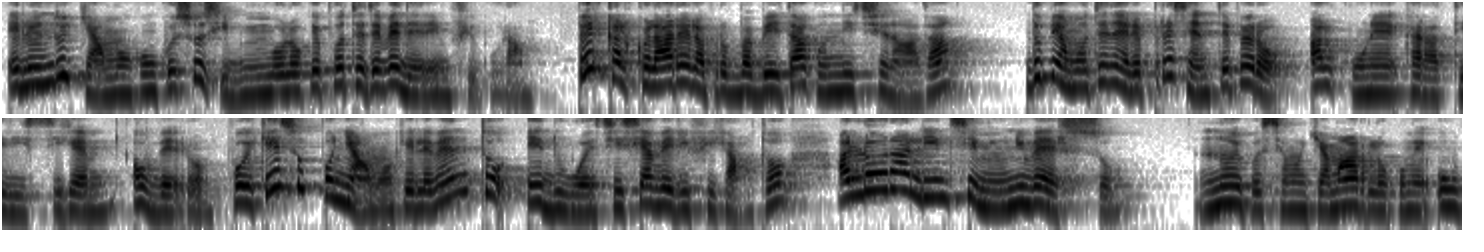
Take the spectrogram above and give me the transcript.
e lo indichiamo con questo simbolo che potete vedere in figura. Per calcolare la probabilità condizionata Dobbiamo tenere presente però alcune caratteristiche, ovvero poiché supponiamo che l'evento E2 si sia verificato, allora l'insieme universo, noi possiamo chiamarlo come U'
